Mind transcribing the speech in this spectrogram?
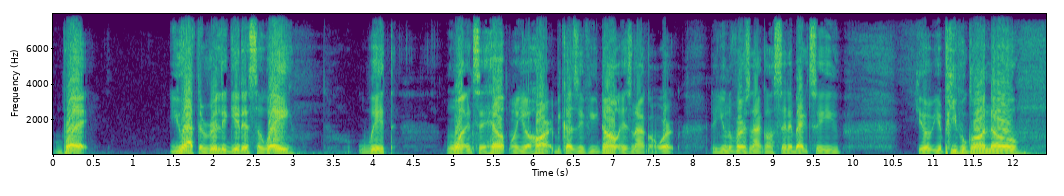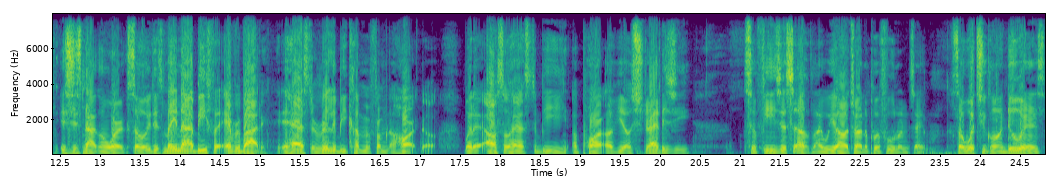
But you have to really get this away with wanting to help on your heart because if you don't, it's not going to work. The universe not going to send it back to you. Your, your people going to know it's just not going to work. So this may not be for everybody. It has to really be coming from the heart though. But it also has to be a part of your strategy to feed yourself. Like we all trying to put food on the table. So what you're gonna do is,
